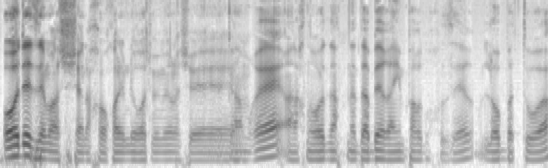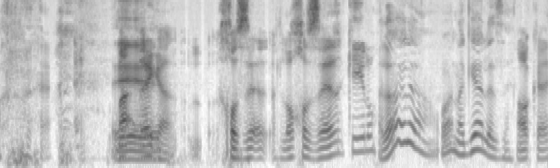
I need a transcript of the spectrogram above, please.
עוד איזה משהו שאנחנו יכולים לראות ממנו ש... לגמרי, אנחנו עוד מעט נדבר האם פרגו חוזר, לא בטוח. מה, אה, רגע, חוזר, לא חוזר כאילו? לא יודע, בוא נגיע לזה. אוקיי.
